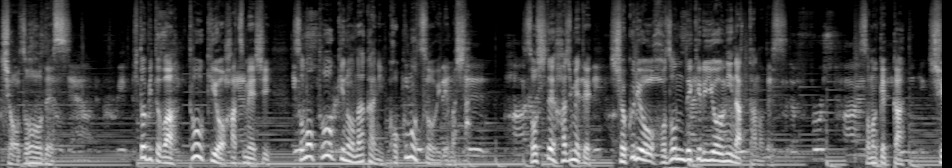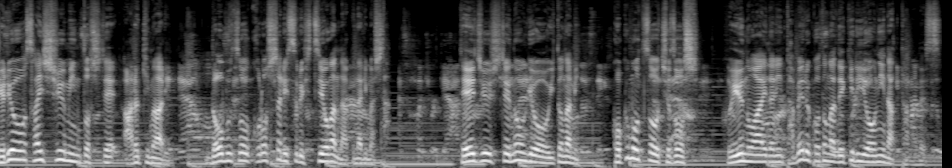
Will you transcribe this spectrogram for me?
貯蔵です。人々は陶器を発明しその陶器の中に穀物を入れました。そして初めて食料を保存できるようになったのです。その結果狩猟採集民として歩き回り動物を殺したりする必要がなくなりました。定住して農業を営み穀物を貯蔵し冬の間に食べることができるようになったのです。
